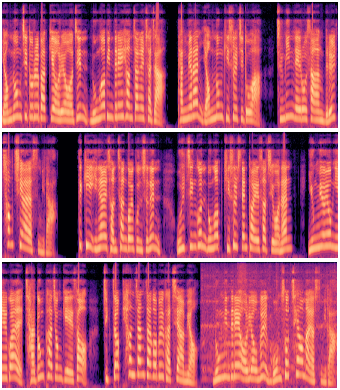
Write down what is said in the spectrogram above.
영농 지도를 받기 어려워진 농업인들의 현장을 찾아 당면한 영농 기술 지도와 주민 내로 사항들을 청취하였습니다. 특히 이날 전창걸 군수는 울진군 농업기술센터에서 지원한 육묘용 일괄 자동 파종기에서 직접 현장 작업을 같이 하며 농민들의 어려움을 몸소 체험하였습니다.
